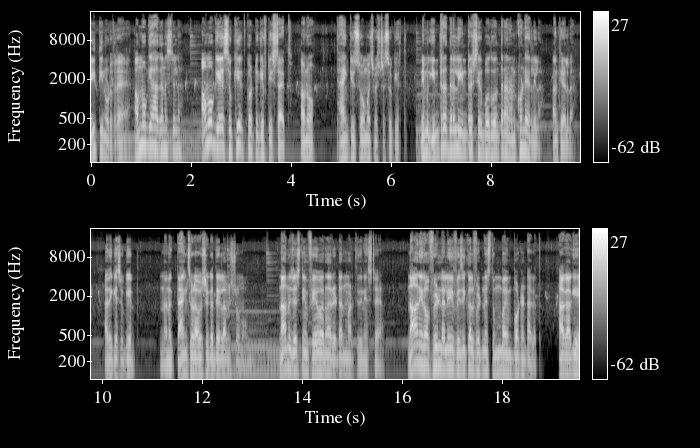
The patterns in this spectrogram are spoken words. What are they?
ರೀತಿ ನೋಡಿದ್ರೆ ಅಮೋಘ್ಗೆ ಹಾಗನ್ನಿಸ್ಲಿಲ್ಲ ಅಮ್ಮಗೆ ಸುಕೀರ್ತ್ ಕೊಟ್ಟು ಗಿಫ್ಟ್ ಇಷ್ಟ ಆಯ್ತು. ಅವನು thank you so much Mr Sukeerth. ನಿಮ್ಗೆ ಇಂಥದ್ರಲ್ಲಿ ಇಂಟ್ರೆಸ್ಟ್ ಇರ್ಬೋದು ಅಂತ ನಾನು ಅನ್ಕೊಂಡೇ ಇರಲಿಲ್ಲ, ಅಂತ ಹೇಳ್ದ. ಅದಕ್ಕೆ ಸುಕೀರ್ತ್, ನನಗೆ ಥ್ಯಾಂಕ್ಸ್ ಹೇಳೋ ಅವಶ್ಯಕತೆ ಇಲ್ಲ ಮಿಸ್ಟರ್ ಅಮೋ ನಾನು ಜಸ್ಟ್ ನಿಮ್ಮ ಫೇವರ್ನ ರಿಟರ್ನ್ ಮಾಡ್ತಿದ್ದೀನಿ ಅಷ್ಟೇ. ನಾನಿರೋ ಫೀಲ್ಡಲ್ಲಿ ಫಿಸಿಕಲ್ ಫಿಟ್ನೆಸ್ ತುಂಬ ಇಂಪಾರ್ಟೆಂಟ್ ಆಗುತ್ತೆ. ಹಾಗಾಗಿ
